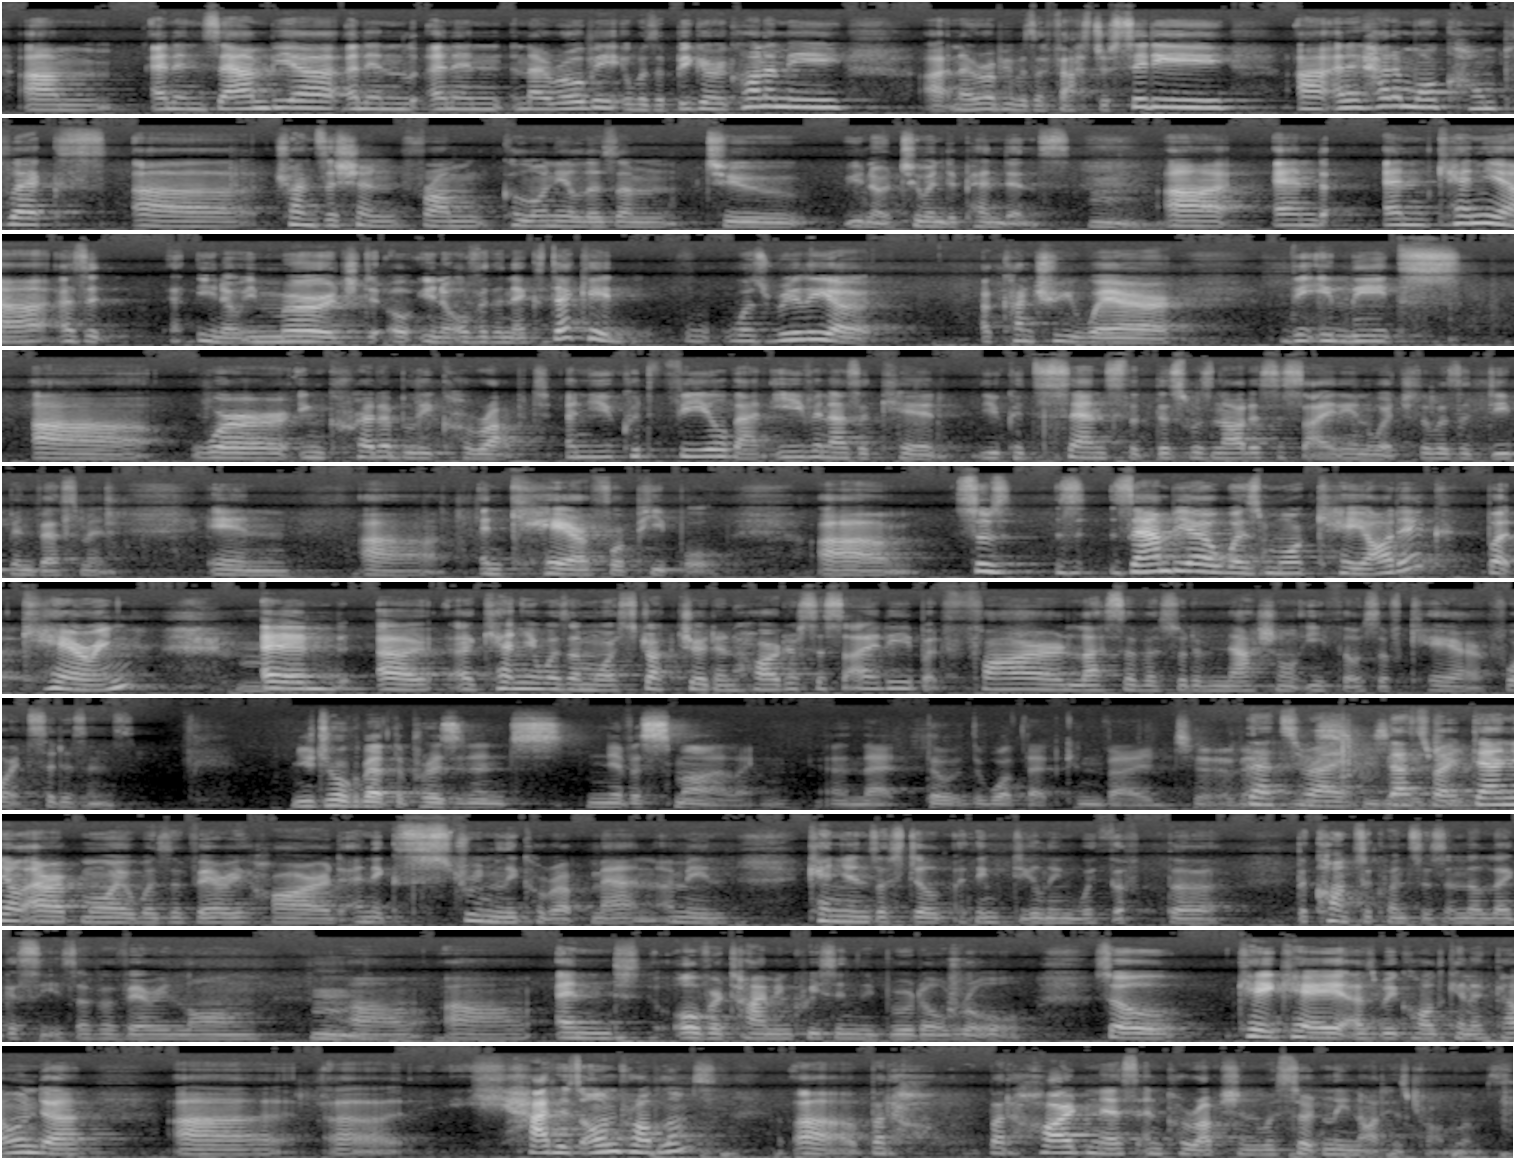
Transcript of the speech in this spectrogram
Um, and in Zambia and in, and in Nairobi, it was a bigger economy. Uh, Nairobi was a faster city, uh, and it had a more complex uh, transition from colonialism to, you know, to independence. Mm. and, and Kenya, as it you know, emerged you know, over the next decade, was really a, a country where the elites uh, were incredibly corrupt. And you could feel that even as a kid. You could sense that this was not a society in which there was a deep investment in uh, and care for people. Um, so Z- Zambia was more chaotic but caring, mm. and uh, uh, Kenya was a more structured and harder society, but far less of a sort of national ethos of care for its citizens. You talk about the president never smiling, and that the, the, what that conveyed to. That's his, right. His That's right. Daniel Arap Moi was a very hard and extremely corrupt man. I mean, Kenyans are still, I think, dealing with the the, the consequences and the legacies of a very long mm. uh, uh, and over time increasingly brutal rule. So KK, as we called Kenneth Kaunda, uh, uh, had his own problems, uh, but but hardness and corruption were certainly not his problems.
